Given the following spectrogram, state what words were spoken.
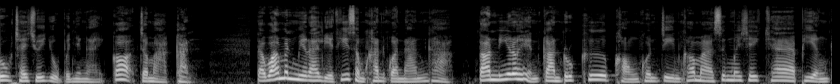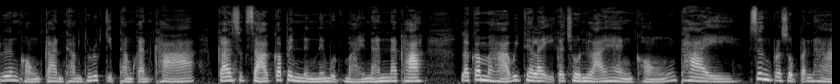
ลูกใช้ชีวิตอยู่เป็นยังไง ก็จะมากัน แต่ว่ามันมีรายละเอียดที่สำคัญกว่านั้นค่ะ ตอนนี้เราเห็นการรุกคืบของคนจีนเข้ามาซึ่งไม่ใช่แค่เพียงเรื่องของการทำธุรกิจทำการค้า การศึกษาก็เป็นหนึ่งในหมุดหมายนั้นนะคะ แล้วก็มหาวิทยาลัยเอกชนหลายแห่งของไทย ซึ่งประสบปัญหา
